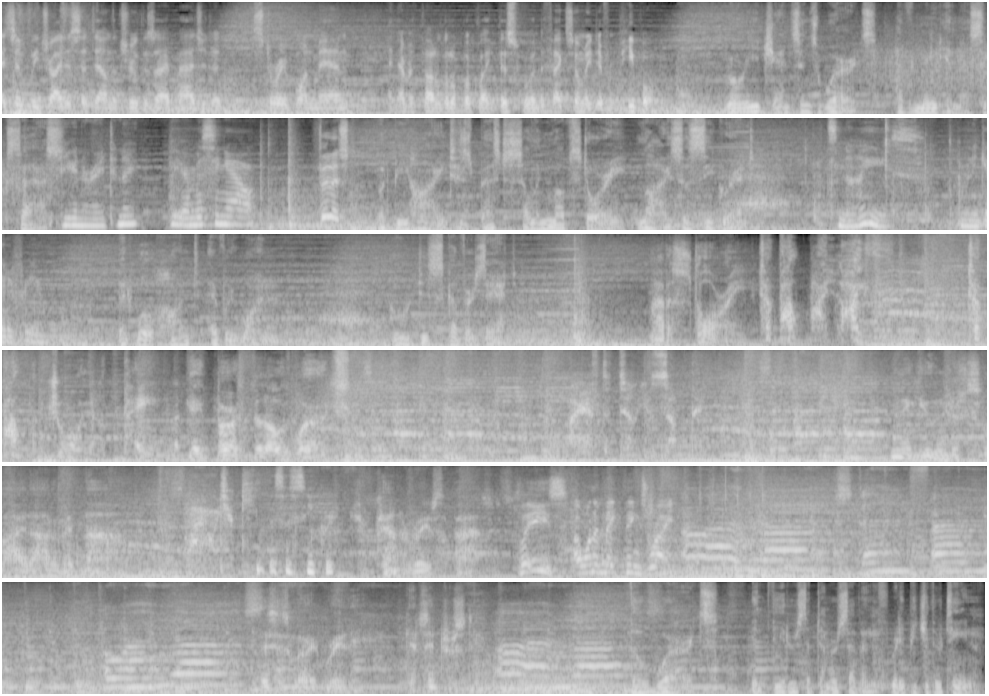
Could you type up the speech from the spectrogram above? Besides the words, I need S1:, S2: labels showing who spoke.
S1: I simply tried to set down the truth as I imagined it. The story of one man. I never thought a little book like this would affect so many different people.
S2: Rory Jansen's words have made him a success.
S3: Are you gonna write tonight?
S4: But you're missing out.
S1: Finished.
S2: But behind his best-selling love story lies a secret
S3: That's nice. I'm gonna get it for you.
S2: that will haunt everyone who discovers it.
S5: I have a story. It's about my life. It's joy and the pain that gave birth to those words.
S6: I have to tell you something.
S5: You think you can just slide out of it now?
S3: Why would you keep this a secret?
S5: You can't erase the past.
S1: Please, I want to make things right.
S5: Oh, this is where it really gets interesting.
S2: The Words. In theaters September 7th. Rated PG 13.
